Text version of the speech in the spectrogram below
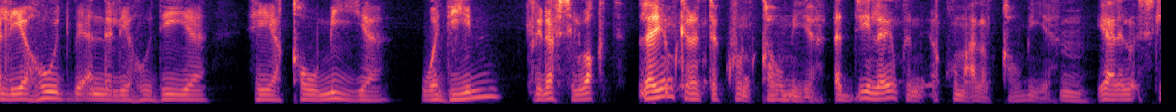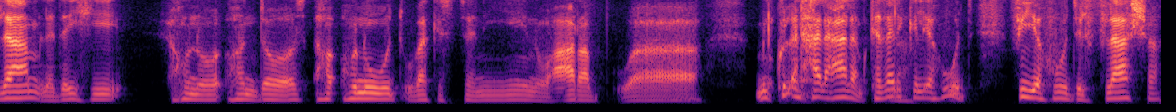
اليهود بأن اليهودية هي قومية ودين بنفس الوقت؟ لا يمكن أن تكون قومية الدين لا يمكن أن يقوم على القومية مم. يعني الإسلام لديه هندوز هنود وباكستانيين وعرب ومن كل أنحاء العالم كذلك نعم. اليهود في يهود الفلاشة.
